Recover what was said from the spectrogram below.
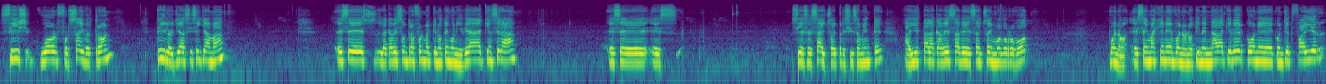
Siege War for Cybertron. Trilogy así se llama. Ese es la cabeza de un Transformer que no tengo ni idea quién será. Ese es si ese es Sideswipe precisamente. Ahí está la cabeza de Sideswipe en modo robot. Bueno, esa imagen es, bueno, no tiene nada que ver con, eh, con Jetfire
